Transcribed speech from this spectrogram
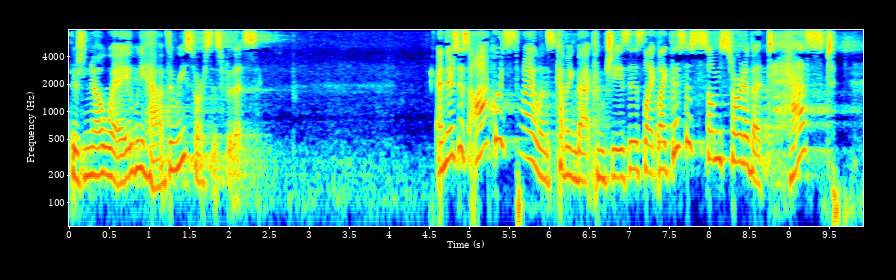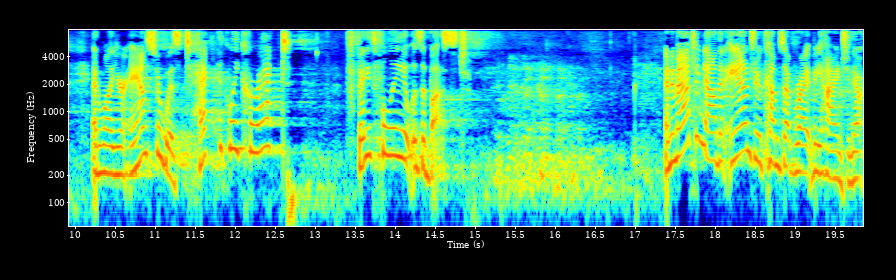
There's no way we have the resources for this. And there's this awkward silence coming back from Jesus, like, like this is some sort of a test. And while your answer was technically correct, faithfully it was a bust. And imagine now that Andrew comes up right behind you. Now,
